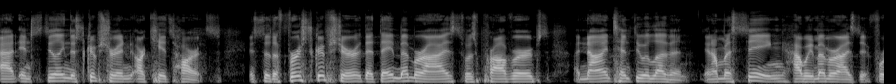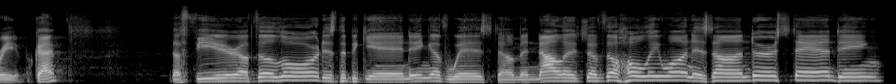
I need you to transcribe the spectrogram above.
at instilling the scripture in our kids' hearts. And so the first scripture that they memorized was Proverbs uh, 9, 10 through 11. And I'm gonna sing how we memorized it for you, okay? The fear of the Lord is the beginning of wisdom, and knowledge of the Holy One is understanding.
